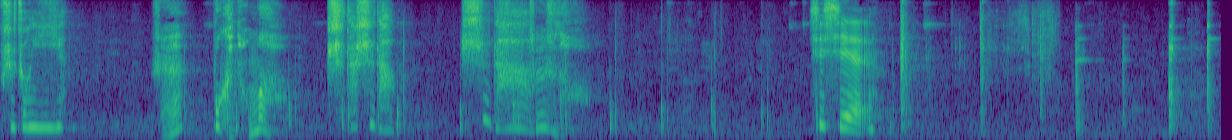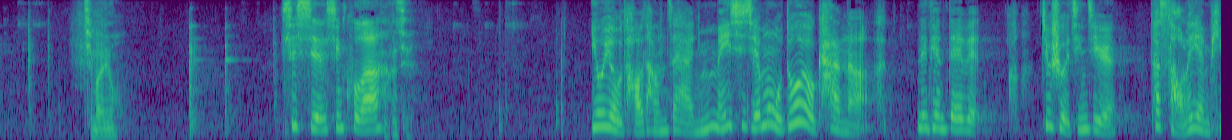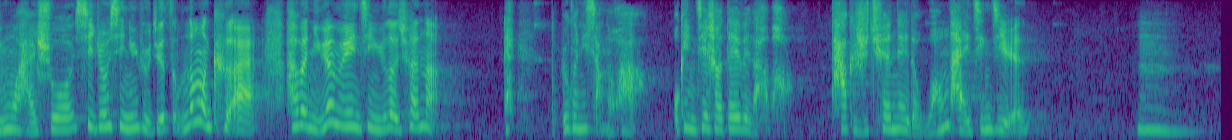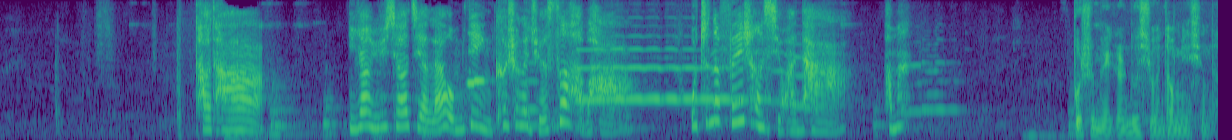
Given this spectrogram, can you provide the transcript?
不是庄依依？谁？不可能吧？是他是他，是他。真是他？谢谢。请慢用，谢谢，辛苦了不。客气。因为有陶唐在，你们每一期节目我都有看呢。那天 David 啊就是我经纪人，他扫了眼屏幕，还说戏中戏女主角怎么那么可爱，还问你愿不愿意进娱乐圈呢。哎，如果你想的话，我给你介绍 David 好不好？他可是圈内的王牌经纪人。嗯，陶唐，你让于小姐来我们电影客串个角色好不好？我真的非常喜欢她，好吗？不是每个人都喜欢当明星的。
